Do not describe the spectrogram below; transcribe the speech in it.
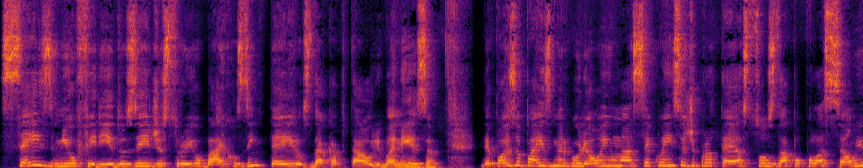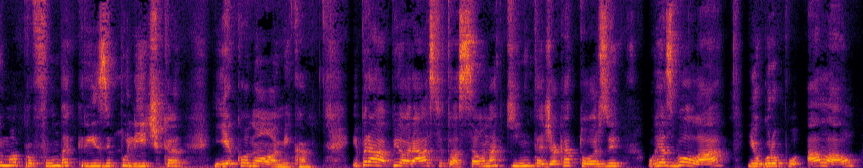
6 mil feridos e destruiu bairros inteiros da capital libanesa. Depois, o país mergulhou em uma sequência de protestos da população e uma profunda crise política e econômica. E para piorar a situação, na quinta, dia 14, o Hezbollah e o grupo Alal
